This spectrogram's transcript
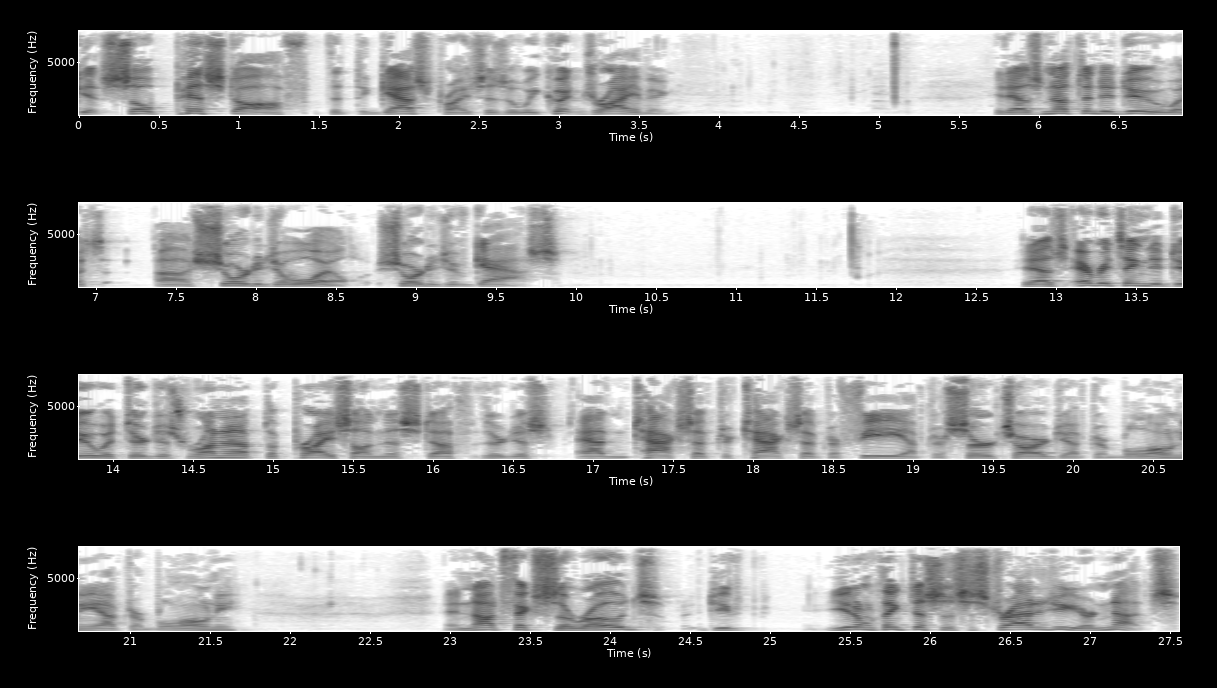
get so pissed off that the gas prices that we quit driving. It has nothing to do with a shortage of oil, shortage of gas. It has everything to do with they're just running up the price on this stuff. They're just adding tax after tax after fee after surcharge after baloney after baloney. And not fix the roads. Do you, you don't think this is a strategy? You're nuts.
